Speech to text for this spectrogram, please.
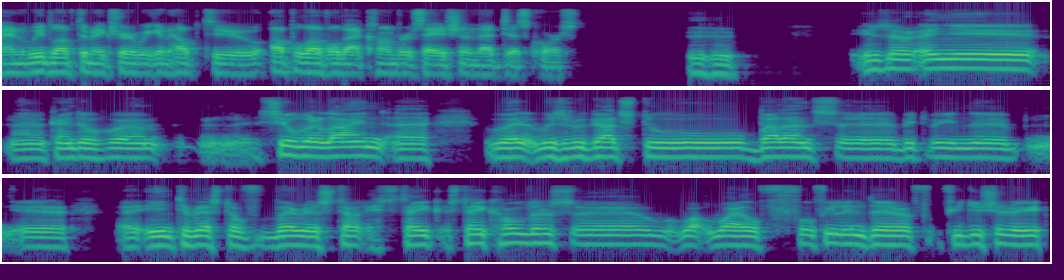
And we'd love to make sure we can help to up level that conversation, that discourse. Mm-hmm. Is there any uh, kind of um, silver line uh, with regards to balance uh, between uh, uh, uh, interest of various stake stakeholders while fulfilling their fiduciary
